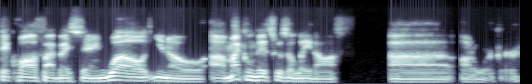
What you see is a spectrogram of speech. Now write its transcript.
they qualify by saying, well, you know, uh, Michael Nitz was a laid off uh, auto worker.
